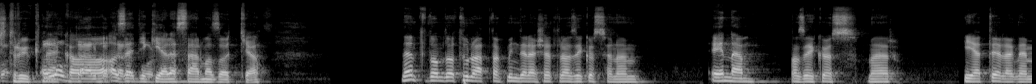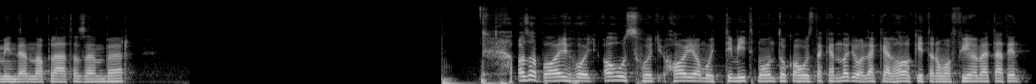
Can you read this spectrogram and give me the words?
lomtárba- trükknek a a, az egyik jele származottja. nem tudom, de a Tunapnak minden esetre azért köszönöm. Én nem. Azért kösz, mert ilyet tényleg nem minden nap lát az ember. Az a baj, hogy ahhoz, hogy halljam, hogy ti mit mondtok, ahhoz nekem nagyon le kell halkítanom a filmet, tehát én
